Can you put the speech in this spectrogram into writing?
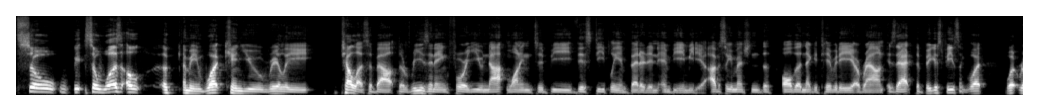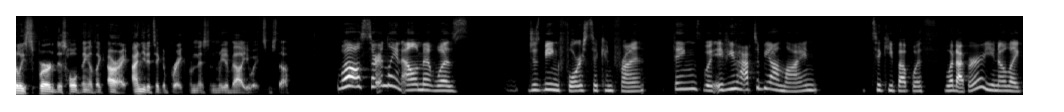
so so was a, a I mean, what can you really tell us about the reasoning for you not wanting to be this deeply embedded in NBA media? Obviously, you mentioned the, all the negativity around. Is that the biggest piece? Like, what what really spurred this whole thing? Of like, all right, I need to take a break from this and reevaluate some stuff. Well, certainly an element was just being forced to confront things. But if you have to be online to keep up with whatever, you know, like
